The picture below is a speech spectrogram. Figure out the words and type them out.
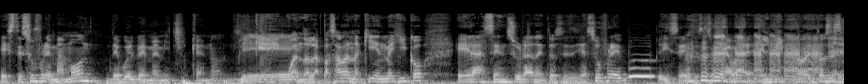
este, sufre mamón, devuélveme a mi chica, ¿no? Y que cuando la pasaban aquí en México era censurada, entonces decía sufre, y se escuchaba el bip, ¿no? Entonces,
